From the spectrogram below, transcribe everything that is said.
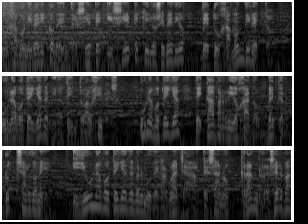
Un jamón ibérico de entre 7 y 7 kilos y medio de tu jamón directo. Una botella de vino tinto aljibes. Una botella de cava riojano Becker Brut Chardonnay y una botella de vermú de garnacha artesano Gran Reserva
